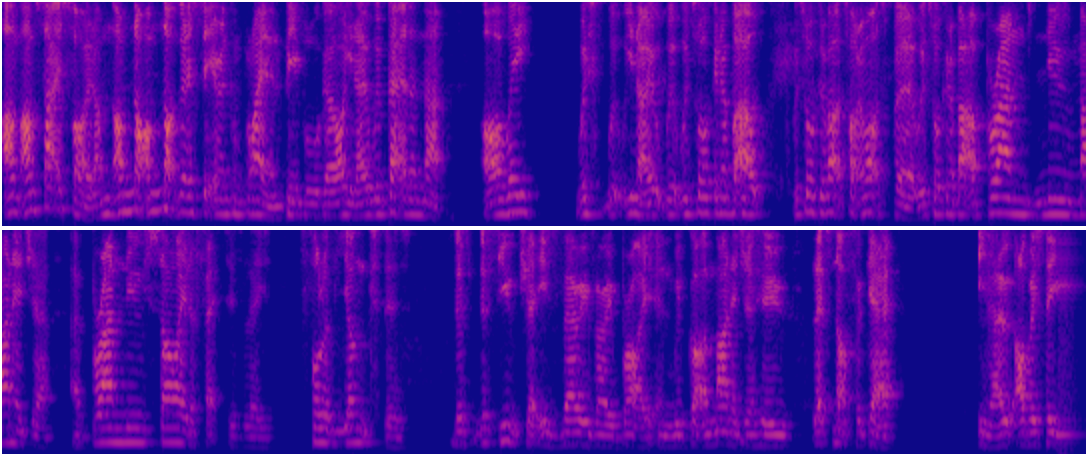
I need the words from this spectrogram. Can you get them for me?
I'm, I'm satisfied. I'm, I'm not I'm not going to sit here and complain, and people will go, oh, you know, we're better than that. Are we? We're, we, you know, we're, talking about we're talking about Tottenham Hotspur. We're talking about a brand new manager, a brand new side, effectively full of youngsters the, the future is very, very bright. And we've got a manager who, let's not forget, you know, obviously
